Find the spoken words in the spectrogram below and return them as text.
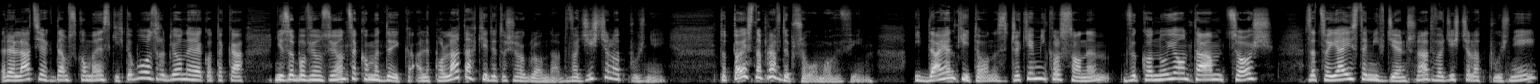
relacjach damsko-męskich. To było zrobione jako taka niezobowiązująca komedyjka, ale po latach, kiedy to się ogląda, 20 lat później, to to jest naprawdę przełomowy film. I Diane Keaton z Jackiem Nicholsonem wykonują tam coś, za co ja jestem ich wdzięczna 20 lat później,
